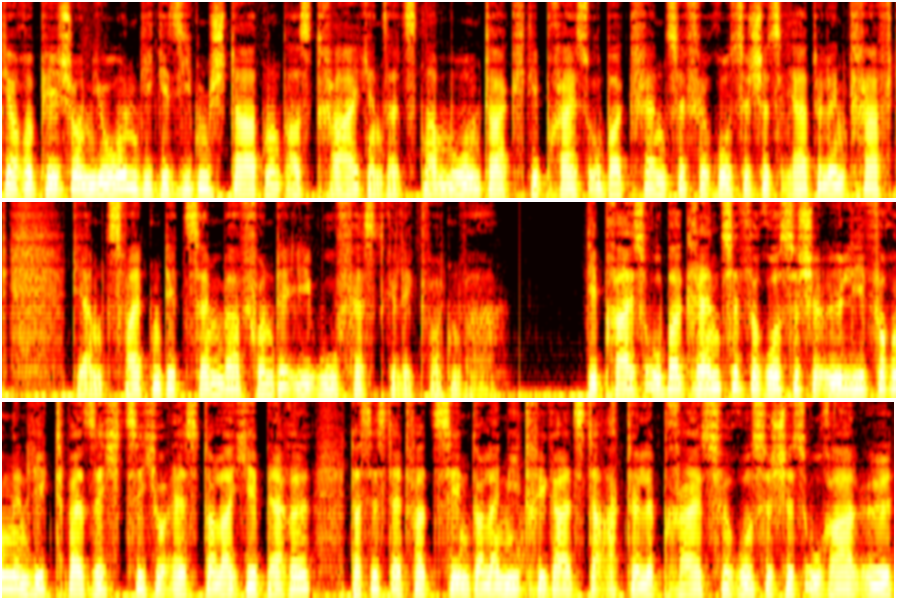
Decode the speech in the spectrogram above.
Die Europäische Union, die G7-Staaten und Australien setzten am Montag die Preisobergrenze für russisches Erdöl in Kraft, die am 2. Dezember von der EU festgelegt worden war. Die Preisobergrenze für russische Öllieferungen liegt bei 60 US-Dollar je Barrel. Das ist etwa 10 Dollar niedriger als der aktuelle Preis für russisches Uralöl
